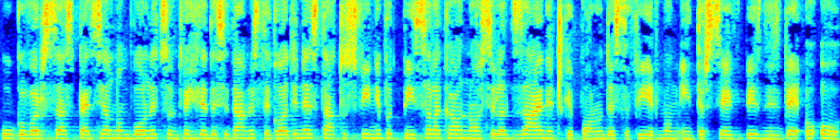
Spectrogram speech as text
Ugovor sa specijalnom bolnicom 2017. godine status FIN je potpisala kao nosilac zajedničke ponude sa firmom Intersafe Business DOO.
